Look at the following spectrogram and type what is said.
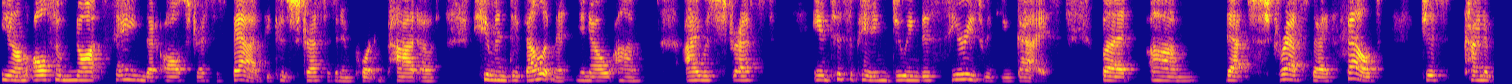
you know, I'm also not saying that all stress is bad because stress is an important part of human development. You know, um, I was stressed anticipating doing this series with you guys, but um, that stress that I felt just kind of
